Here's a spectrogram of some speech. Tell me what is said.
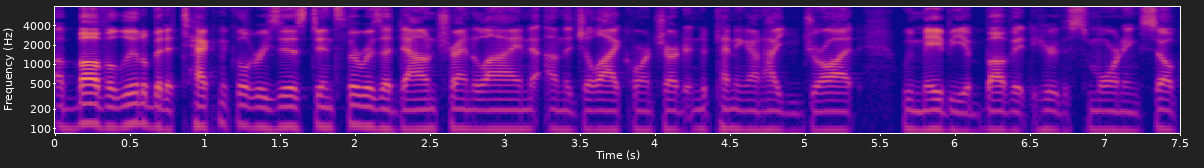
above a little bit of technical resistance. There was a downtrend line on the July corn chart, and depending on how you draw it, we may be above it here this morning. So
